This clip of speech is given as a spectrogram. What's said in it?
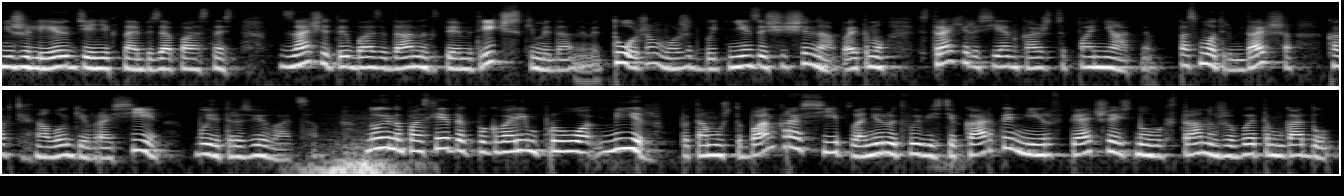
не жалеют денег на безопасность, значит и база данных с биометрическими данными тоже может быть не защищена. Поэтому страхи россиян кажутся понятным. Посмотрим дальше, как технология в России будет развиваться. Ну и напоследок поговорим про МИР, потому что Банк России планирует вывести карты МИР в 5-6 новых стран уже в этом году.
